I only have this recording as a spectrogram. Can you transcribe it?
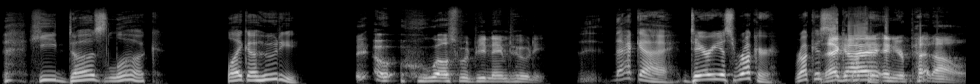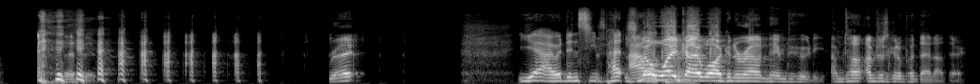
he does look like a Hootie. oh, who else would be named Hootie? That guy, Darius Rucker. Ruckus. That guy Rucker. and your pet owl, that's it. right? yeah, I didn't see pet. There's no white guy walking around named Hootie. I'm t- I'm just gonna put that out there.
